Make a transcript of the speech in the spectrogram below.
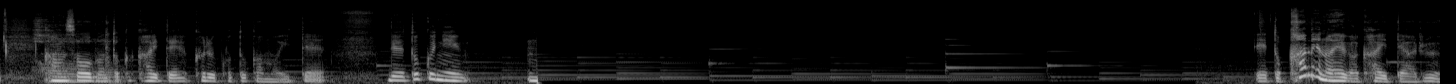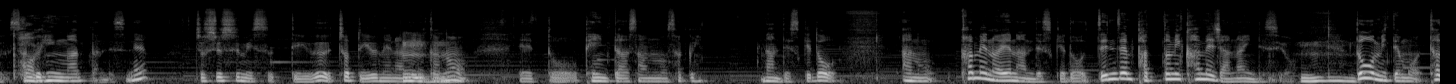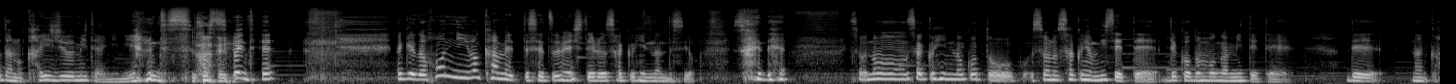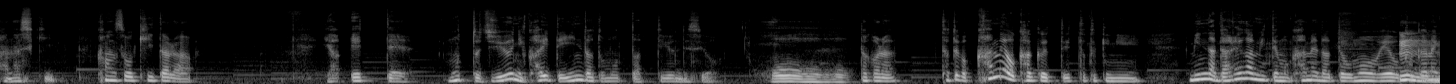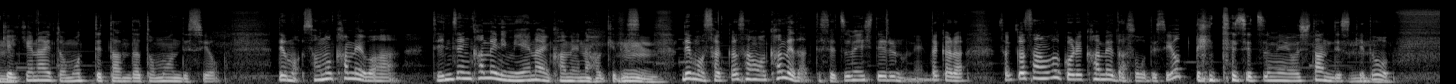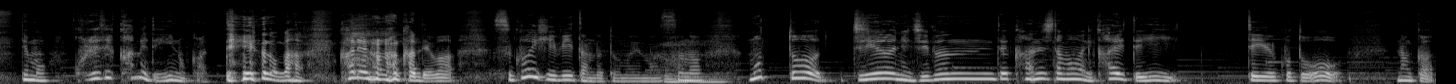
感想文とか書いてくる子とかもいて。で特にえーと、亀の絵が描いてある作品があったんですね。はい、ジョシュ・スミスっていうちょっと有名なアメリカの、うんうん、えーと、ペインターさんの作品なんですけどあの亀の絵なんですけど全然パッと見亀じゃないんですよ。うん、どう見てもただの怪獣みたいに見えるんです。はい、それでだけど本人は亀って説明してる作品なんですよ。それでその作品のことをその作品を見せてで子供が見ててでなんか話聞感想を聞いたら「いや絵ってもっと自由に描いていいんだと思った」って言うんですよ。だから例えば亀を描くって言った時にみんな誰が見ても亀だと思う絵を描かなきゃいけないと思ってたんだと思うんですよ。うんうん、でもその亀は全然亀に見えない亀なわけです、うん、でも作家さんは亀だって説明しているのね。だから作家さんはこれ亀だそうですよって言って説明をしたんですけど、うん。でもこれで亀でいいのかっていうのが彼の中ではすごい響いたんだと思います。そのもっと自由に自分で感じたままに描いていいっていうことをなんか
